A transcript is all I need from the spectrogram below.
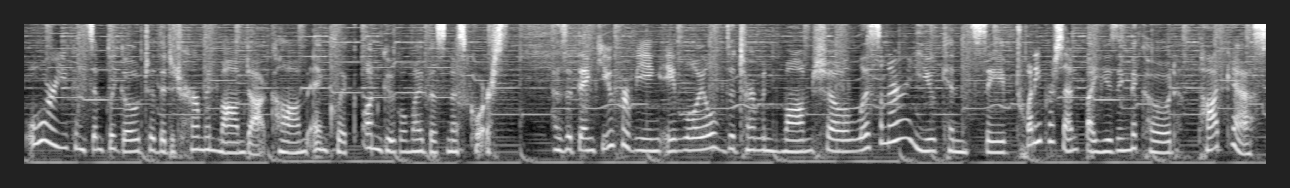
or you can simply go to thedeterminedmom.com and click on Google My Business course. As a thank you for being a loyal Determined Mom Show listener, you can save 20% by using the code PODCAST.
